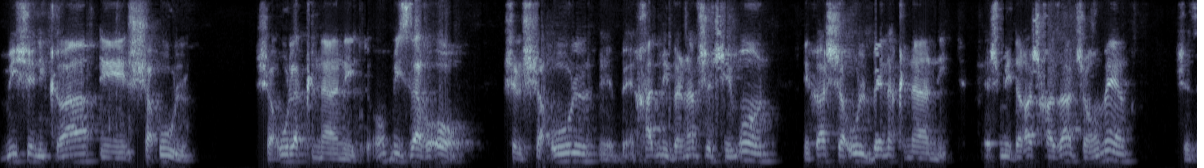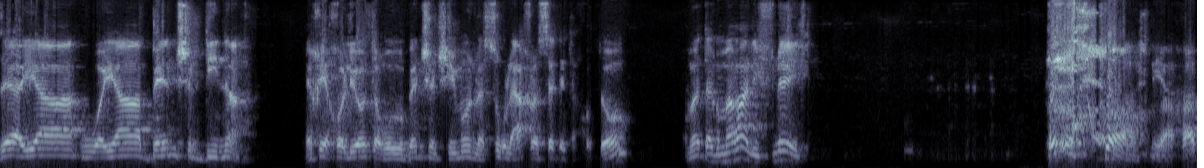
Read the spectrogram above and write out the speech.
מי שנקרא אה, שאול, שאול הכנענית, או מזרעו של שאול, אה, אחד מבניו של שמעון, נקרא שאול בן הכנענית. יש מדרש חז"ל שאומר שזה היה, הוא היה בן של דינה. איך יכול להיות, הרי הוא בן של שמעון ואסור לאח לשאת את אחותו? אומרת הגמרא, לפני... שנייה אחת.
